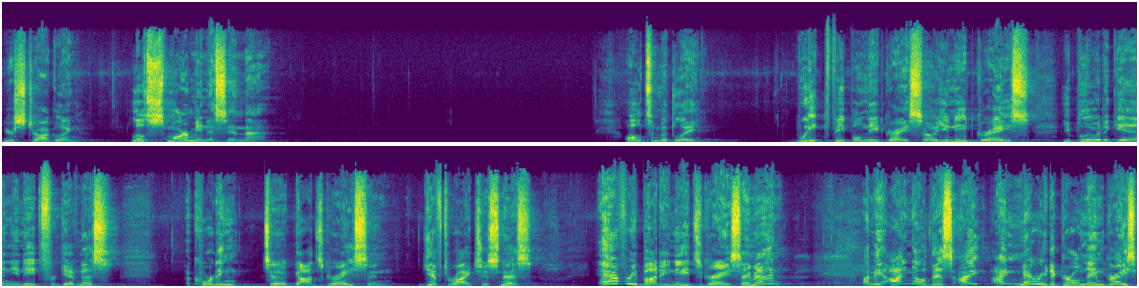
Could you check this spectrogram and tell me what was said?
You're struggling. A little smarminess in that. Ultimately, weak people need grace. So you need grace. You blew it again. You need forgiveness. According to God's grace and gift righteousness, everybody needs grace. Amen? I mean, I know this. I, I married a girl named Grace.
